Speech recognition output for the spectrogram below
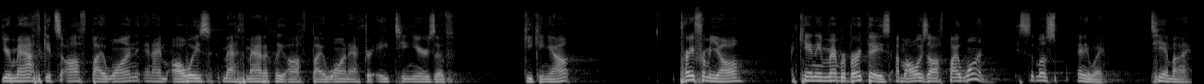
your math gets off by one, and I'm always mathematically off by one after 18 years of geeking out? Pray for me, y'all. I can't even remember birthdays. I'm always off by one. It's the most, anyway. TMI.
